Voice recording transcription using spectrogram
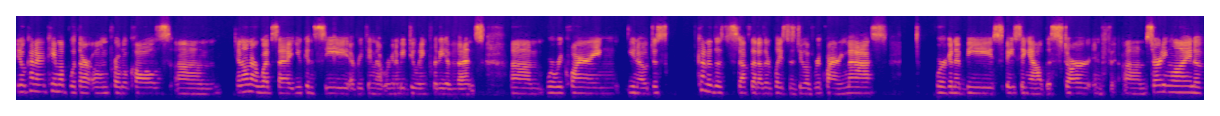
you know kind of came up with our own protocols um, and on our website, you can see everything that we're going to be doing for the events. Um, we're requiring, you know, just kind of the stuff that other places do of requiring masks. We're going to be spacing out the start and um, starting line of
